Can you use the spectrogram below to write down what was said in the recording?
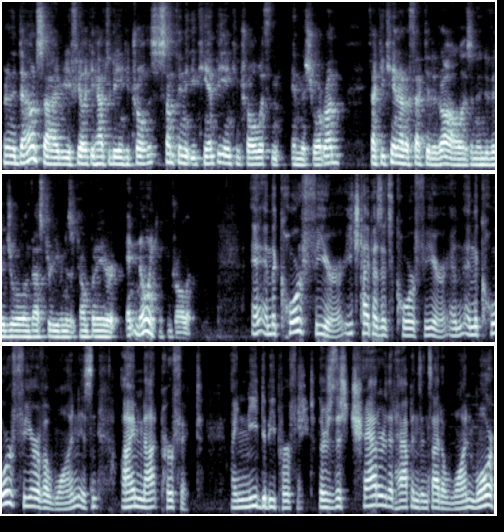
but on the downside, where you feel like you have to be in control, this is something that you can't be in control with in, in the short run. In fact, you cannot affect it at all as an individual investor, even as a company, or and no one can control it. And, and the core fear, each type has its core fear, and and the core fear of a one is I'm not perfect. I need to be perfect. There's this chatter that happens inside a one, more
